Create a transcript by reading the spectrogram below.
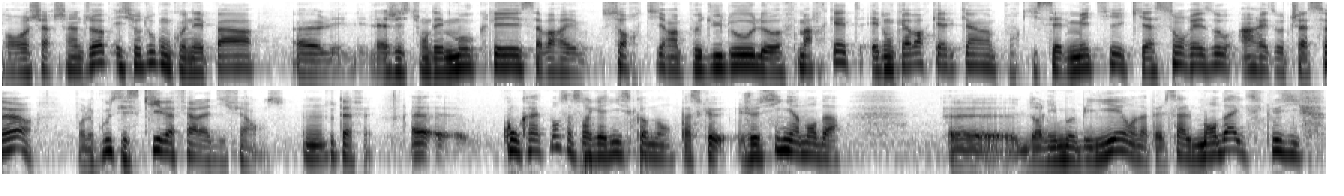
on recherche un job et surtout qu'on ne connaît pas euh, la gestion des mots-clés, savoir sortir un peu du lot, le off-market. Et donc avoir quelqu'un pour qui c'est le métier, qui a son réseau, un réseau de chasseurs, pour le coup, c'est ce qui va faire la différence. Mmh. Tout à fait. Euh, concrètement, ça s'organise comment? Parce que je signe un mandat. Euh, dans l'immobilier, on appelle ça le mandat exclusif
